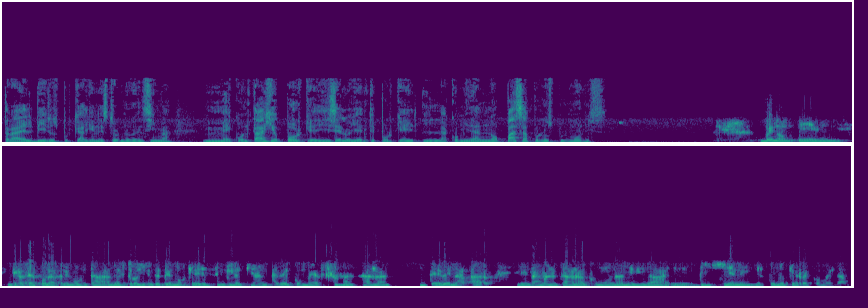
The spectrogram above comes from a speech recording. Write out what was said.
trae el virus porque alguien estornudó encima, me contagio porque dice el oyente porque la comida no pasa por los pulmones. Bueno, eh, gracias por la pregunta. A nuestro oyente tenemos que decirle que antes de comer la manzana debe lavar eh, la manzana como una medida eh, de higiene y esto es lo que recomendamos.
